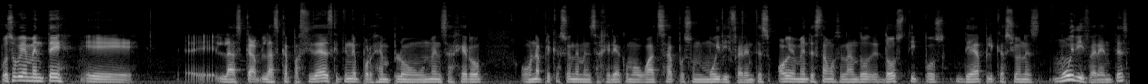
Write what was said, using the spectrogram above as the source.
pues obviamente, eh, eh, las, las, capacidades que tiene, por ejemplo, un mensajero o una aplicación de mensajería como WhatsApp, pues son muy diferentes. Obviamente estamos hablando de dos tipos de aplicaciones muy diferentes.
